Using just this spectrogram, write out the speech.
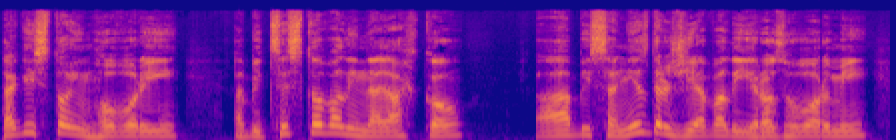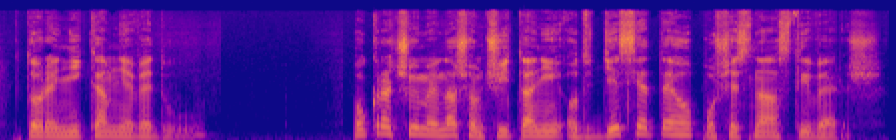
Takisto im hovorí, aby cestovali na ľahko a aby sa nezdržiavali rozhovormi, ktoré nikam nevedú. Pokračujeme v našom čítaní od 10. po 16. verš.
